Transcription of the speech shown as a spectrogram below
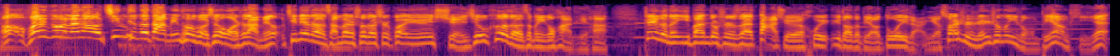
好，欢迎各位来到今天的大明脱口秀，我是大明。今天呢，咱们说的是关于选修课的这么一个话题哈。这个呢，一般都是在大学会遇到的比较多一点，也算是人生的一种别样体验。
